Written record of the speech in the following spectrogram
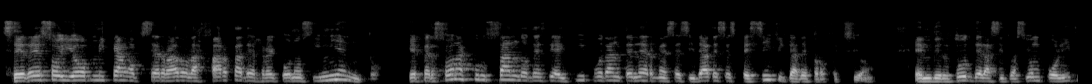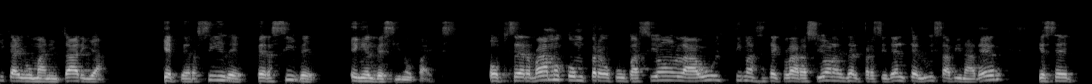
Cerezo y OVMIC han observado la falta de reconocimiento que personas cruzando desde Haití puedan tener necesidades específicas de protección en virtud de la situación política y humanitaria que percibe, percibe en el vecino país. Observamos con preocupación las últimas declaraciones del presidente Luis Abinader que se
